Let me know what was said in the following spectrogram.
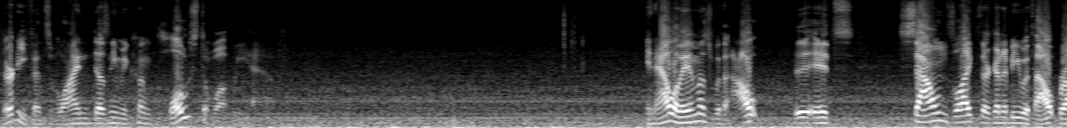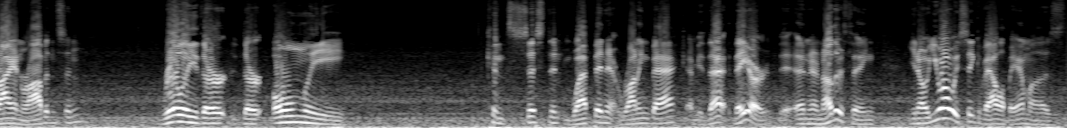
Their defensive line doesn't even come close to what we have. In Alabama's without it's sounds like they're going to be without Brian Robinson. Really, their their only consistent weapon at running back. I mean that they are. And another thing, you know, you always think of Alabama as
